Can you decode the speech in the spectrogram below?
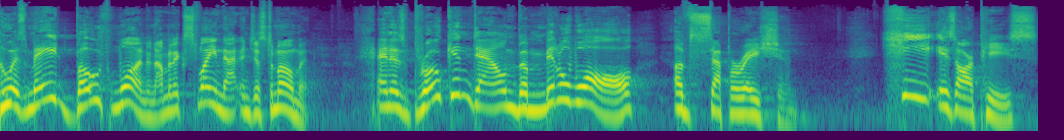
who has made both one, and I'm going to explain that in just a moment, and has broken down the middle wall of separation. He is our peace.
